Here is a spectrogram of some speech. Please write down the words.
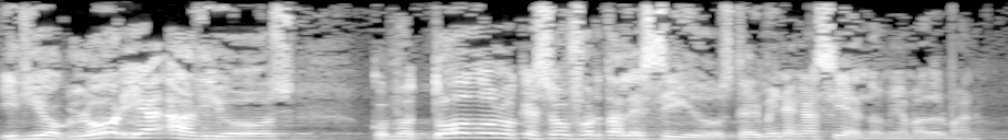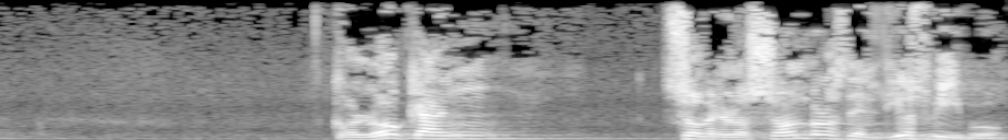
y dio gloria a Dios, como todos los que son fortalecidos terminan haciendo, mi amado hermano. Colocan sobre los hombros del Dios vivo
